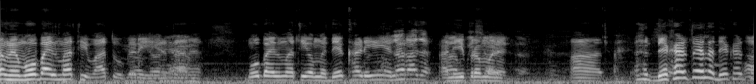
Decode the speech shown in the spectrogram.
અમે મોબાઈલમાંથી વાતો કરી અત્યારે. મોબાઈલમાંથી અમે દેખાડી અને એ પ્રમાણે હા દેખાડતો એટલે દેખાડતો.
